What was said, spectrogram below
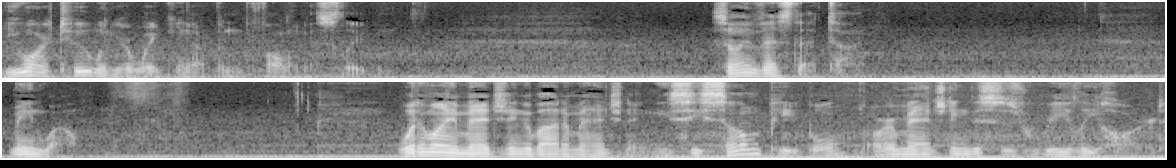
You are too when you're waking up and falling asleep. So I invest that time. Meanwhile, what am I imagining about imagining? You see, some people are imagining this is really hard.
